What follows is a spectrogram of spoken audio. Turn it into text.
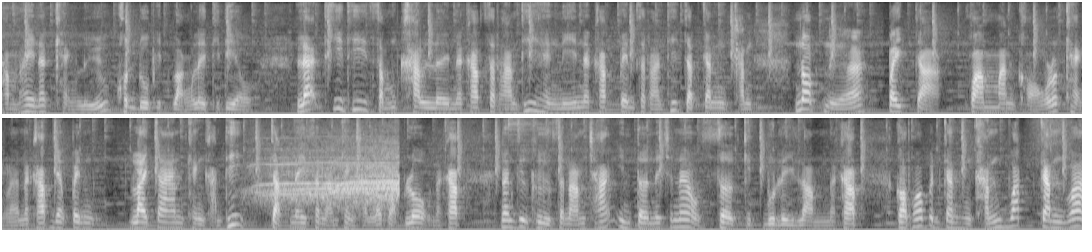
ทำให้นักแข่งหรือคนดูผิดหวังเลยทีเดียว และที่ที่สำคัญเลยนะครับ สถานที่แห่งนี้นะครับเป็นสถานที่จัดการแข่งขันนอกเหนือไปจากความมันของรถแข่งแล้วนะครับ ยังเป็นรายการแข่งขันที่จัดในสนามแข่งขันระดับโลกนะครับ นั่นก็คือสนามช้างอินเตอร์เนชั่นแนลเซอร์กิตบุรีรัมย์นะครับก็เพราะเป็นการแข่งขันวัดกันว่า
